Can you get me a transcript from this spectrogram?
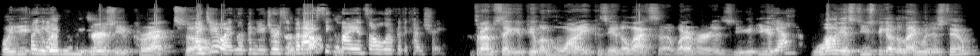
well, you, you yeah. live in New Jersey, correct? So I do. I live in New Jersey, but I see clients all over the country. That's what I'm saying. If people in Hawaii, because you have Alexa, whatever it is, you you yeah. Longest, do you speak other languages too?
